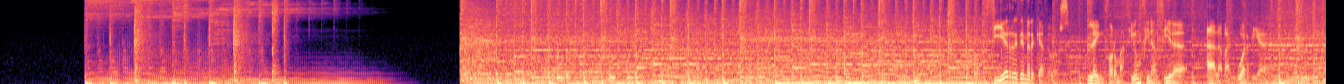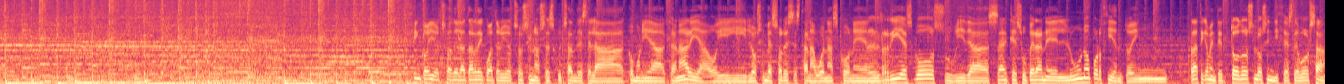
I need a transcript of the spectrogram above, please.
Cierre de mercados. La información financiera a la vanguardia. 5 y 8 de la tarde, 4 y 8 si nos escuchan desde la comunidad canaria. Hoy los inversores están a buenas con el riesgo, subidas eh, que superan el 1% en prácticamente todos los índices de bolsa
